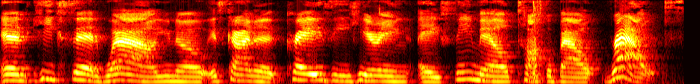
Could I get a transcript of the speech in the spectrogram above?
And he said, Wow, you know, it's kind of crazy hearing a female talk about routes.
